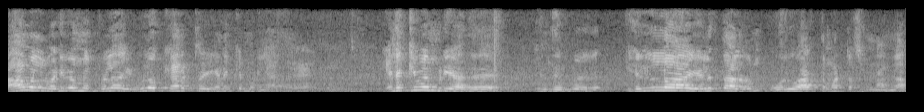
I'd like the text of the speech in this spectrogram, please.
நாவல் வடிவமைப்பில் இவ்வளோ கேரக்டரை இணைக்க முடியாது. இணைக்கவே முடியாது. இந்த எல்லா எழுத்தாளரும் ஒரு வார்த்தை மட்டும் சொன்னாங்க.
